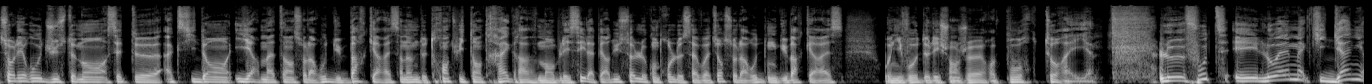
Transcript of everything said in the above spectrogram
Sur les routes, justement, cet euh, accident hier matin sur la route du Barcarès, un homme de 38 ans très gravement blessé. Il a perdu seul le contrôle de sa voiture sur la route donc du Barcarès au niveau de l'échangeur pour Toreil. Le foot et l'OM qui gagne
